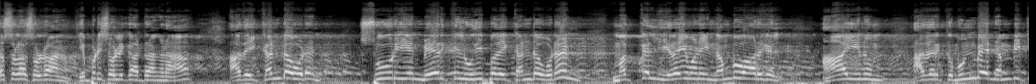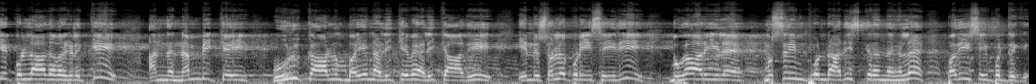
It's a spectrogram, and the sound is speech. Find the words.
ரசோல்லா சொல்றாங்க. எப்படி சொல்லி காட்டுறாங்கன்னா அதை கண்டவுடன் சூரியன் மேற்கில் உதிப்பதை கண்டவுடன் மக்கள் இறைவனை நம்புவார்கள். ஆயினும் அதற்கு முன்பே நம்பிக்கை கொள்ளாதவர்களுக்கு அந்த நம்பிக்கை ஒரு காலம் பயன் அளிக்கவே அளிக்காது என்று சொல்லக்கூடிய செய்தி புகாரியில முஸ்லிம் போன்ற அதிஸ் கிரந்தங்கள்ல பதிவு செய்யப்பட்டிருக்கு.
